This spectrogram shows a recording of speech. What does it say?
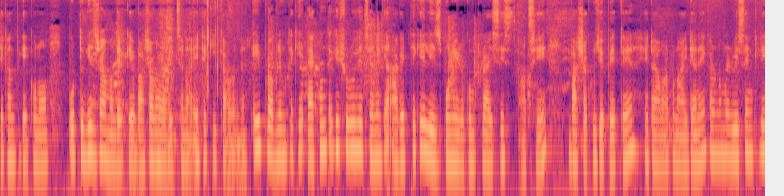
সেখান থেকে কোনো পর্তুগিজরা আমাদেরকে বাসা ভাড়া দিচ্ছে না, এটা কি কারণে? এই প্রবলেমটা কি এখন থেকে শুরু হয়েছে নাকি আগের থেকে লিসবনে এরকম ক্রাইসিস আছে, বাসা খুঁজে পেতে? এটা আমার কোনো আইডিয়া নেই, কারণ আমরা রিসেন্টলি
